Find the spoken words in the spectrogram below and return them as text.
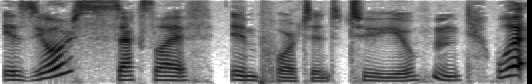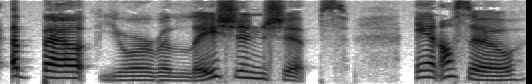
Is your sex life important to you? Hmm. What about your relationships? And also,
